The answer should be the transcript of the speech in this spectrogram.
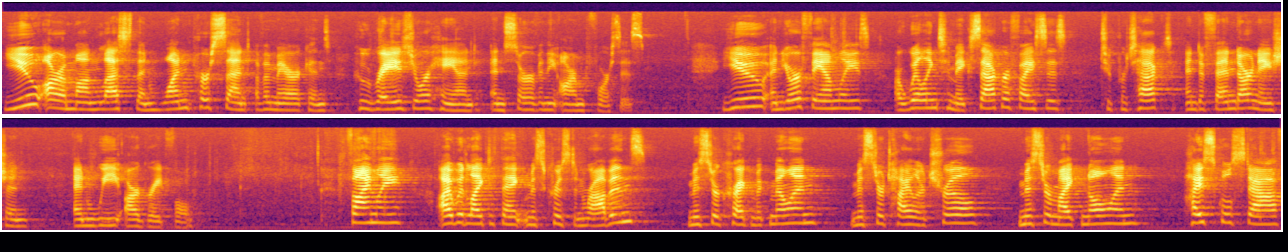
You are among less than 1% of Americans who raise your hand and serve in the armed forces. You and your families are willing to make sacrifices to protect and defend our nation, and we are grateful. Finally, I would like to thank Ms. Kristen Robbins, Mr. Craig McMillan, Mr. Tyler Trill, Mr. Mike Nolan, high school staff,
